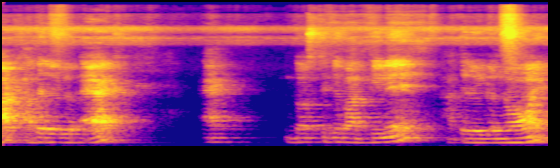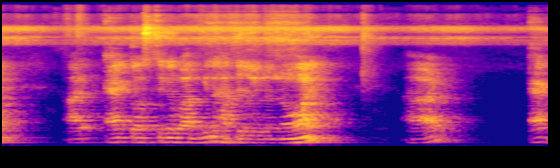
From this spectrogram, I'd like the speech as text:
আট হাতে রইল এক এক, দশ থেকে বাদ দিলে হাতে রইল নয়, আর এক, দশ থেকে বাদ গেলে হাতে রইল নয়, আর এক,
